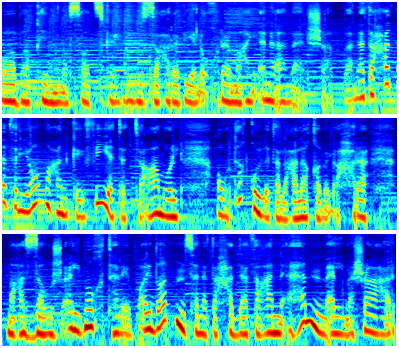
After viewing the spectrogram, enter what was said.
وباقي منصات سكاي نيوز العربية الأخرى. معي أنا أمال شاب. نتحدث اليوم عن كيفية التعامل أو تقوية العلاقة بالأحرى مع الزوج المغترب. أيضا سنتحدث عن أهم المشاعر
